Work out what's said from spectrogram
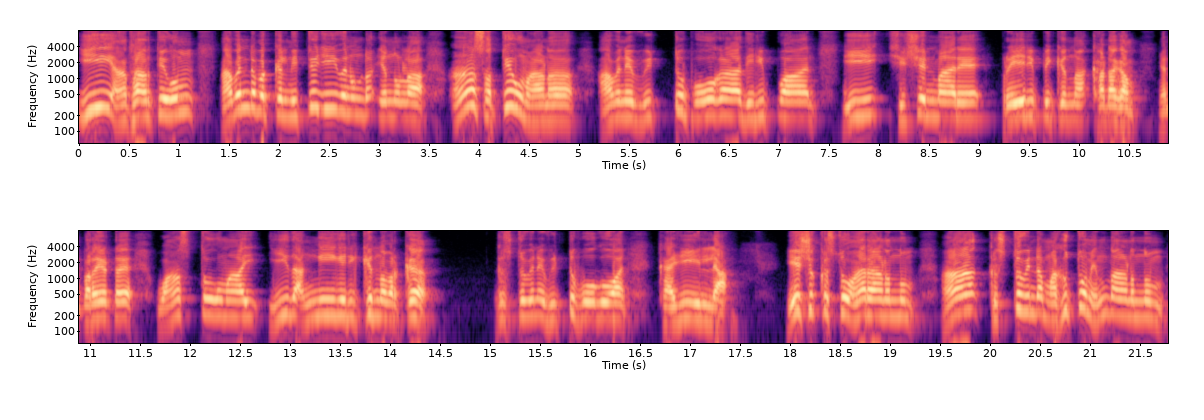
ഈ യാഥാർത്ഥ്യവും അവന്റെ പക്കൽ നിത്യജീവനുണ്ട് എന്നുള്ള ആ സത്യവുമാണ് അവനെ വിട്ടുപോകാതിരിപ്പാൻ ഈ ശിഷ്യന്മാരെ പ്രേരിപ്പിക്കുന്ന ഘടകം. ഞാൻ പറയട്ടെ വാസ്തവമായി ഇത് അംഗീകരിക്കുന്നവർക്ക് ക്രിസ്തുവിനെ വിട്ടുപോകുവാൻ കഴിയില്ല. യേശുക്രിസ്തു ആരാണെന്നും ആ ക്രിസ്തുവിന്റെ മഹത്വം എന്താണെന്നും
